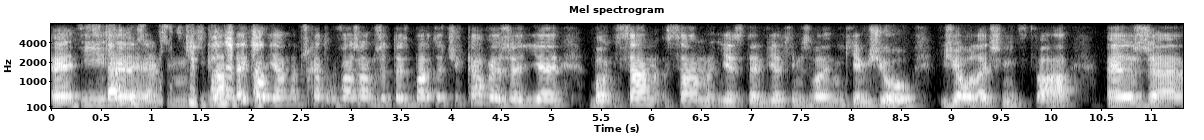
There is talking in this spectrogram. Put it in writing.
E, I, e, dlatego ja na przykład uważam, że to jest bardzo ciekawe, że je, bo sam, sam jestem wielkim zwolennikiem ziół, ziołolecznictwa, e, że e,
